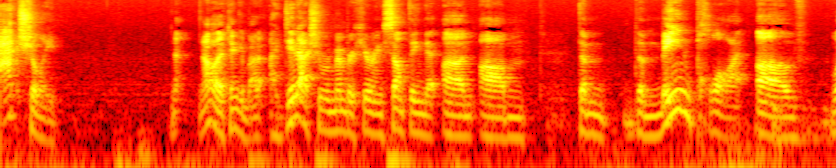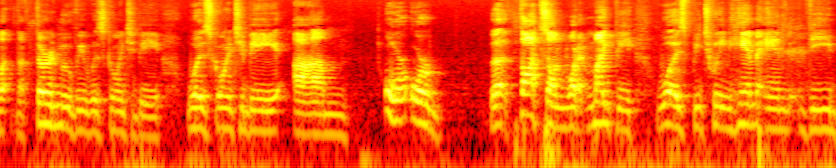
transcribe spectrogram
actually, now that I think about it, I did actually remember hearing something that um, um the the main plot of what the third movie was going to be was going to be um or or the thoughts on what it might be was between him and the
